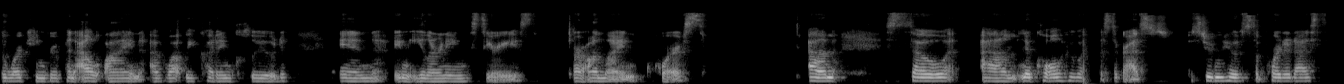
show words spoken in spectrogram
a working group an outline of what we could include in an e-learning series or online course. Um, so um, Nicole, who was the grad student who supported us,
